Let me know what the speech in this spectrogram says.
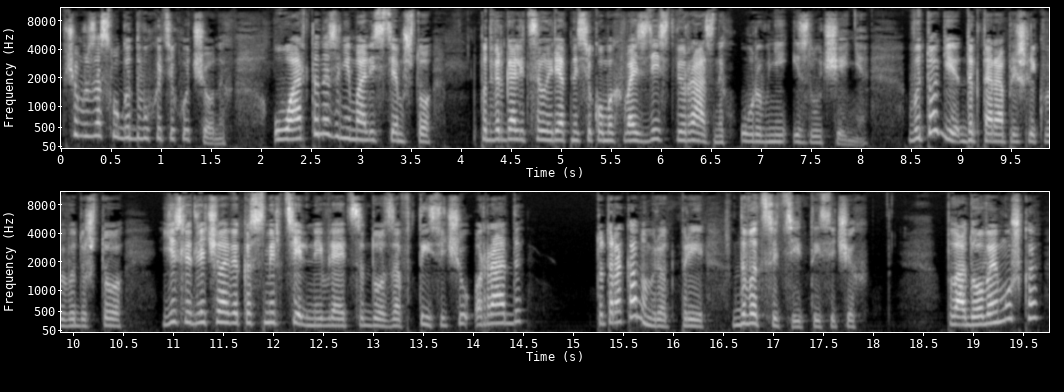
В чем же заслуга двух этих ученых? У Артона занимались тем, что подвергали целый ряд насекомых воздействию разных уровней излучения. В итоге доктора пришли к выводу, что если для человека смертельно является доза в тысячу рад, то таракан умрет при двадцати тысячах, плодовая мушка —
